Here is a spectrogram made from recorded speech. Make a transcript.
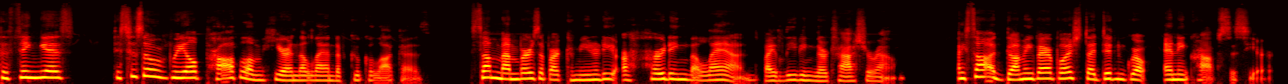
the thing is, this is a real problem here in the land of Kukulakas. Some members of our community are hurting the land by leaving their trash around. I saw a gummy bear bush that didn't grow any crops this year.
